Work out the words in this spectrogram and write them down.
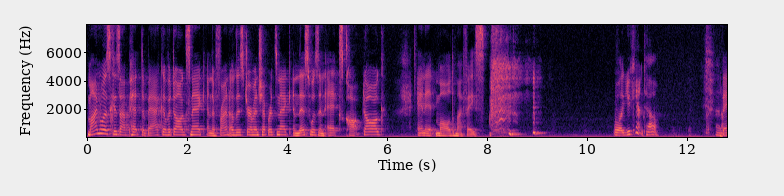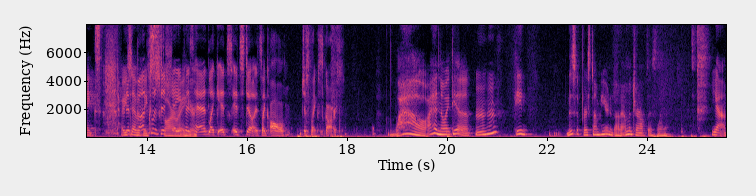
Mine was because I pet the back of a dog's neck and the front of this German Shepherd's neck, and this was an ex cop dog, and it mauled my face. Well, you can't tell. Thanks. I used to have a Bugs big was to shave right his here. head, like it's it's still it's like all just like scars. Wow, I had no idea. Mm-hmm. He. This is the first time hearing about it. I'm gonna turn off this lamp. Yeah.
